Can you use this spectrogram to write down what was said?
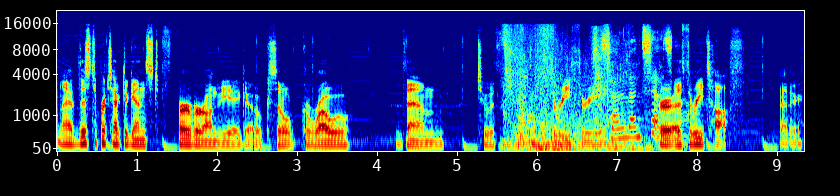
And I have this to protect against Fervor on Viego, because it'll grow them to a 3-3. Or a 3 tough, rather.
